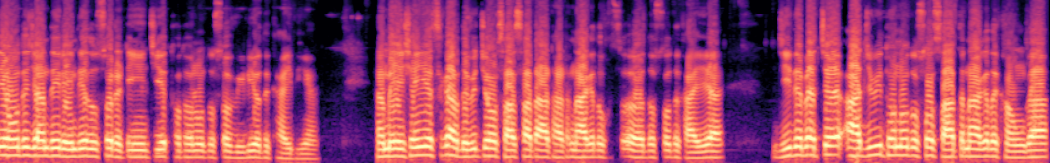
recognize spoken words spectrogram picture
ਤੇ ਆਉਂਦੇ ਜਾਂਦੇ ਹੀ ਰਹਿੰਦੇ ਆ ਦੋਸਤੋ ਰੁਟੀਨ 'ਚ ਇੱਥੋਂ ਤੁਹਾਨੂੰ ਦੋਸਤੋ, ਵੀਡੀਓ ਦਿਖਾਈ ਦੀਆਂ। ਹਮੇਸ਼ਾ ਹੀ ਇਸ ਘਰ ਦੇ ਵਿੱਚੋਂ 7-7 8-8 ਨਾਗ ਦੋਸਤੋ ਦੋਸਤੋ ਦਿਖਾਏ ਆ, ਜਿਹਦੇ ਵਿੱਚ ਅੱਜ ਵੀ ਤੁਹਾਨੂੰ ਦੋਸਤੋ 7 ਨਾਗ ਦਿਖਾਉਂਗਾ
